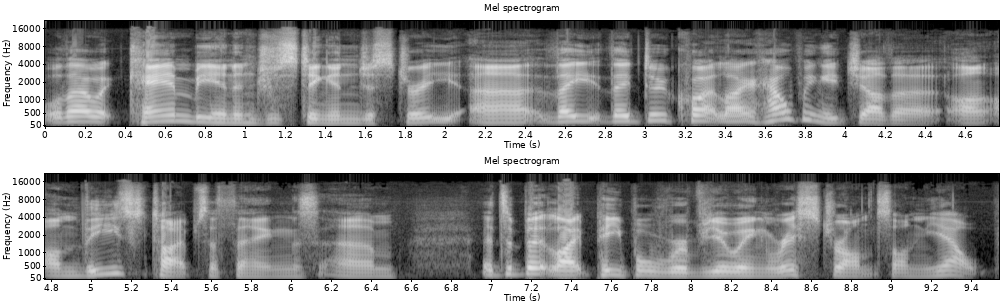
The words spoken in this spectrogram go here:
although it can be an interesting industry, uh, they they do quite like helping each other on, on these types of things. Um, it's a bit like people reviewing restaurants on Yelp.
